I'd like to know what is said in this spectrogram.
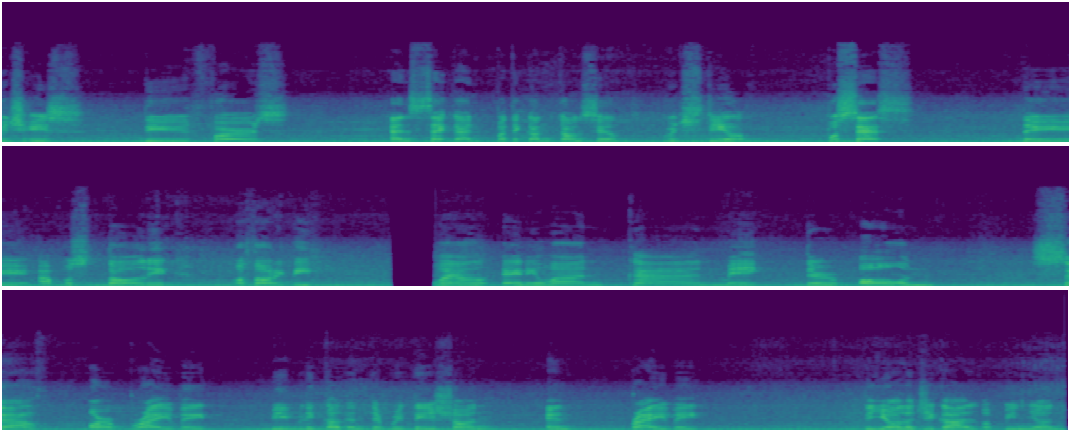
which is the first and second Vatican Council, which still possess the apostolic authority. Well, anyone can make their own self or private biblical interpretation and private theological opinion.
